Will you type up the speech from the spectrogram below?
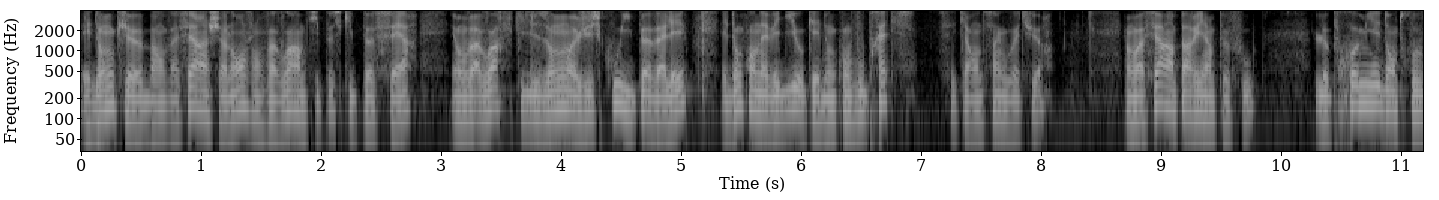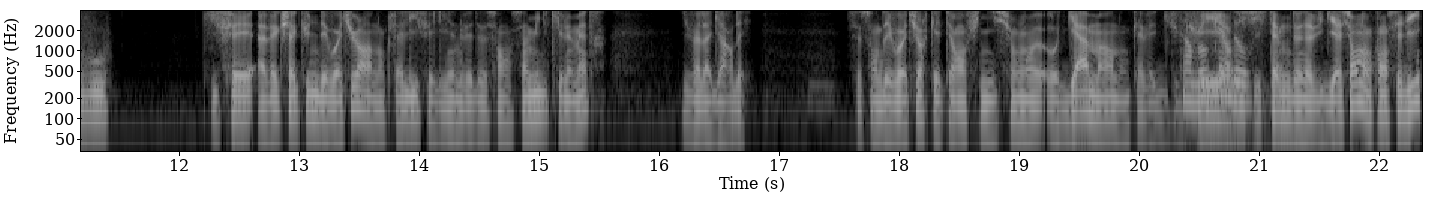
Et donc, bah, on va faire un challenge, on va voir un petit peu ce qu'ils peuvent faire, et on va voir ce qu'ils ont, jusqu'où ils peuvent aller. Et donc, on avait dit, OK, donc on vous prête ces 45 voitures. On va faire un pari un peu fou. Le premier d'entre vous qui fait avec chacune des voitures, hein, donc la Leaf et l'INV 200, 5000 km, il va la garder. Ce sont des voitures qui étaient en finition euh, haut de gamme, hein, donc avec du cuir, du système de navigation. Donc on s'est dit,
